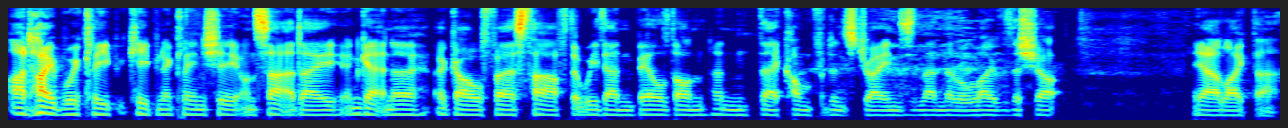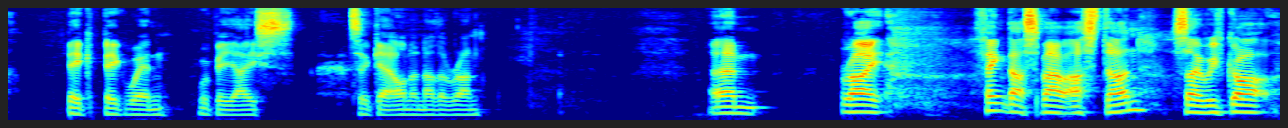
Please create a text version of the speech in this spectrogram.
I'd hope we're keep, keeping a clean sheet on Saturday and getting a, a goal first half that we then build on and their confidence drains and then they're all over the shot. Yeah, I like that. Big, big win would be ace to get on another run. Um, right. I think that's about us done. So we've got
